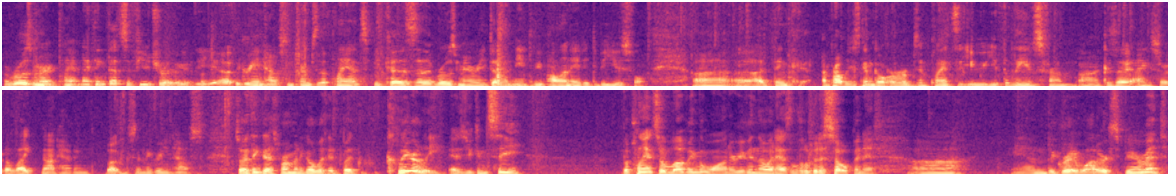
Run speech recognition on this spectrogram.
a rosemary plant, and I think that's the future of the, the, uh, the greenhouse in terms of the plants because uh, rosemary doesn't need to be pollinated to be useful. Uh, I think I'm probably just going to go herbs and plants that you eat the leaves from because uh, I, I sort of like not having bugs in the greenhouse. So I think that's where I'm going to go with it. But clearly, as you can see, the plants are loving the water even though it has a little bit of soap in it. Uh, and the gray water experiment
